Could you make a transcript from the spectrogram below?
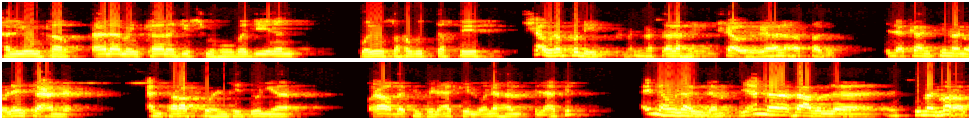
هل ينكر على من كان جسمه بدينا وينصح بالتخفيف؟ شاور الطبيب المسألة شاور فيها الطبيب. إذا كان ثمنه ليس عن عن ترفه في الدنيا ورغبة في الأكل ونهم في الأكل إنه لا يلزم لأن بعض السمن مرض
